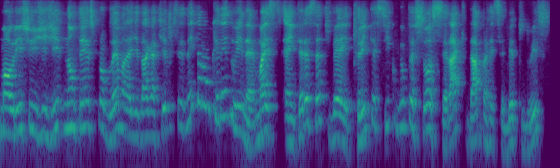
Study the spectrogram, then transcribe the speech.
Maurício e Gigi não tem esse problema né, de dar gatilho, porque vocês nem estavam querendo ir, né? Mas é interessante ver aí, 35 mil pessoas, será que dá para receber tudo isso?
